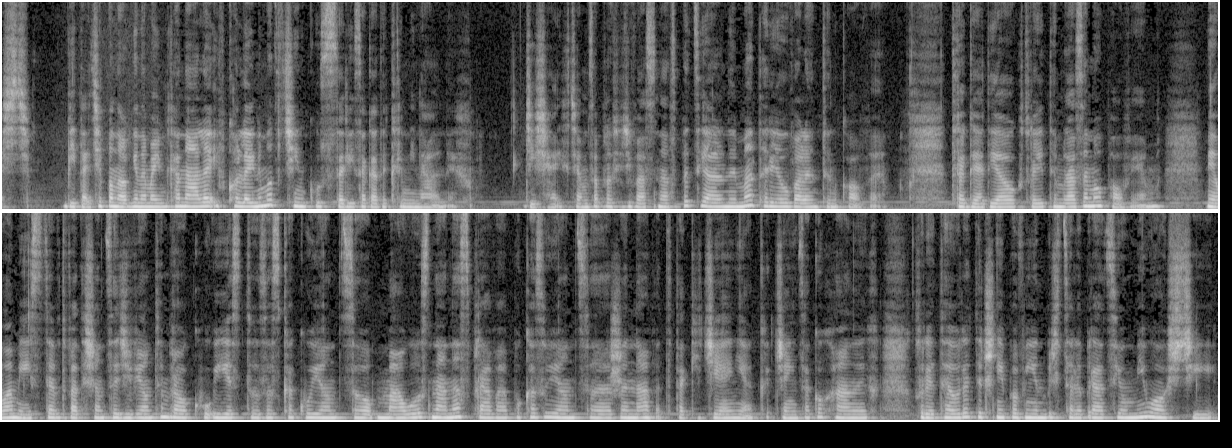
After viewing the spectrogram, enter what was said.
Cześć. Witajcie ponownie na moim kanale i w kolejnym odcinku z serii Zagadek Kryminalnych. Dzisiaj chciałam zaprosić Was na specjalny materiał walentynkowy. Tragedia, o której tym razem opowiem, miała miejsce w 2009 roku i jest to zaskakująco mało znana sprawa, pokazująca, że nawet taki dzień jak Dzień Zakochanych, który teoretycznie powinien być celebracją miłości,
